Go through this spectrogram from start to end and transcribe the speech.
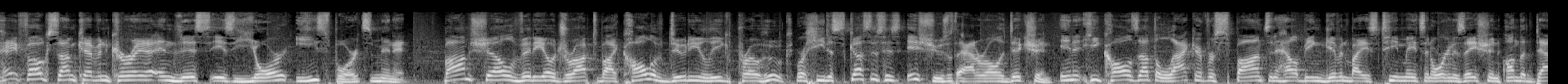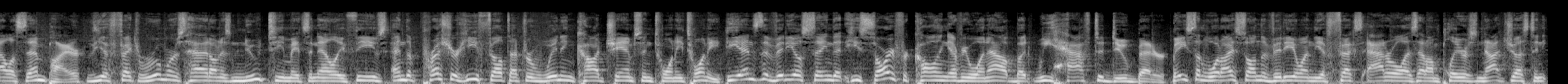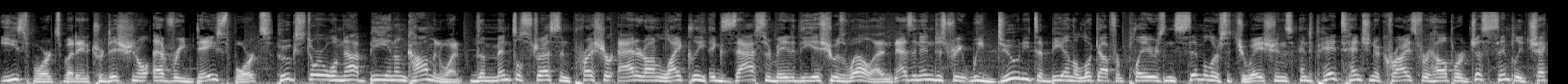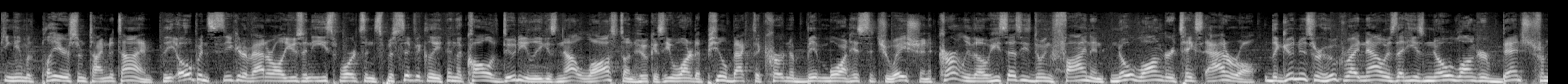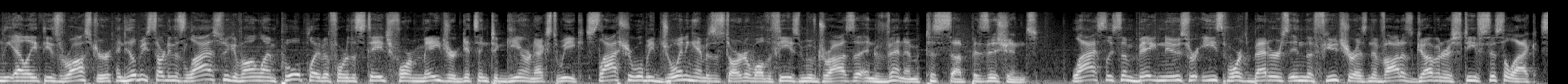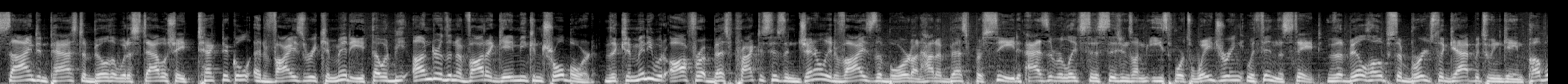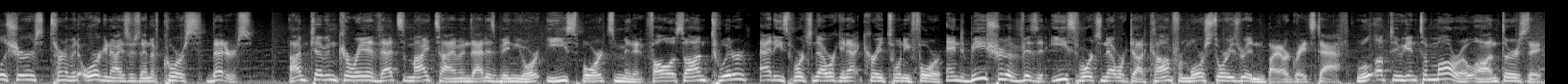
Hey folks, I'm Kevin Correa, and this is your Esports Minute. Bombshell video dropped by Call of Duty League Pro Huke, where he discusses his issues with Adderall addiction. In it, he calls out the lack of response and help being given by his teammates and organization on the Dallas Empire, the effect rumors had on his new teammates in LA Thieves, and the pressure he felt after winning COD Champs in 2020. He ends the video saying that he's sorry for calling everyone out, but we have to do better. Based on what I saw in the video and the effects Adderall has had on players not just in esports, but in traditional everyday sports, Huke's story will not be an uncommon one. The mental stress and pressure added on likely exacerbated the issue as well. And as an industry, we do need to be on the lookout for players in similar situations and pay attention to cries for help or just simply checking in with players from time to time. The open secret of Adderall use in esports and specifically in the Call of Duty League is not lost on Huke as he wanted to peel back the curtain a bit more on his situation. Currently, though, he says he's doing fine and no longer takes Adderall. The good news for Huke right now is that he is no longer benched from the LA Thieves roster and he'll be starting this last week week of online pool play before the Stage 4 Major gets into gear next week. Slasher will be joining him as a starter while the Thieves move Drazah and Venom to sub positions. Lastly, some big news for esports bettors in the future as Nevada's governor Steve Sisolak signed and passed a bill that would establish a technical advisory committee that would be under the Nevada Gaming Control Board. The committee would offer up best practices and generally advise the board on how to best proceed as it relates to decisions on esports wagering within the state. The bill hopes to bridge the gap between game publishers, tournament organizers, and of course, bettors. I'm Kevin Correa. That's my time, and that has been your Esports Minute. Follow us on Twitter at Esports Network and at Correa24. And be sure to visit esportsnetwork.com for more stories written by our great staff. We'll update you again tomorrow on Thursday.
